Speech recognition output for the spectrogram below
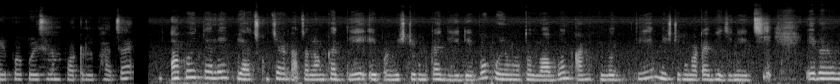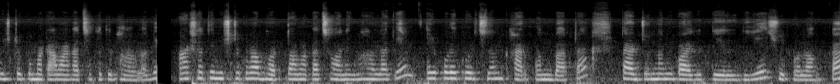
এরপর করেছিলাম পটল ভাজা একই তেলে পেঁয়াজ কুচি আর কাঁচা লঙ্কা দিয়ে এরপর মিষ্টি কুমড়াটা দিয়ে দেবো। পরিমাণ মতো লবণ আর হলুদ দিয়ে মিষ্টি কুমড়াটা ভেজে নিয়েছি। এবারে মিষ্টি কুমড়াটা আমার কাছে খেতে ভালো লাগে। আর সাথে মিষ্টি কুমড়া ভর্তা আমার কাছে অনেক ভালো লাগে। এরপরে করেছিলাম খারপন বাটা। তার জন্য আমি কড়াইতে তেল দিয়ে শুকনো লঙ্কা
